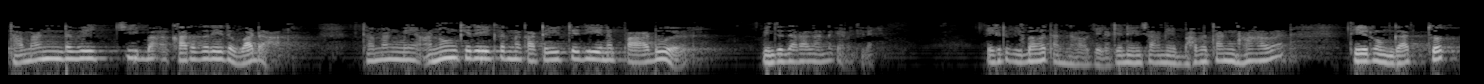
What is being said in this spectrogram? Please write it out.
තමන්ඩ වෙච්චි කරදරයට වඩා තමන් මේ අනුන් කෙරේ කරන කටයුත්තේදී එන පාඩුව විඳ දරා ගන්න කැමති නැහැ. ඒකට විභව තණ්හාව කියලා කියන නිසා මේ භව තණ්හාව තේරුම් ගත්තොත්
